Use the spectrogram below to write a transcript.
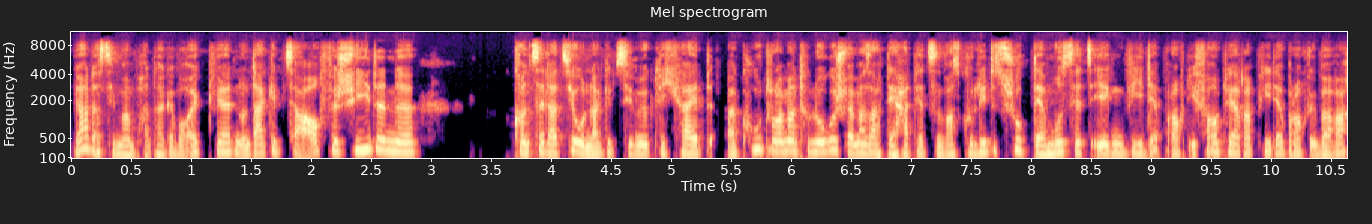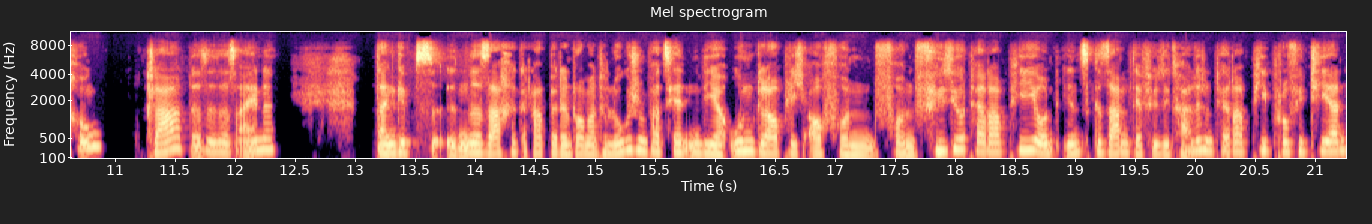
Ja, dass die mal ein paar Tage beäugt werden. Und da gibt's ja auch verschiedene Konstellationen. Da gibt's die Möglichkeit akut rheumatologisch, wenn man sagt, der hat jetzt einen Vaskulitis-Schub, der muss jetzt irgendwie, der braucht IV-Therapie, der braucht Überwachung. Klar, das ist das eine. Dann gibt's eine Sache gerade bei den rheumatologischen Patienten, die ja unglaublich auch von, von Physiotherapie und insgesamt der physikalischen Therapie profitieren.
